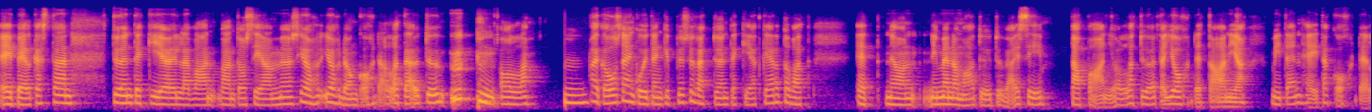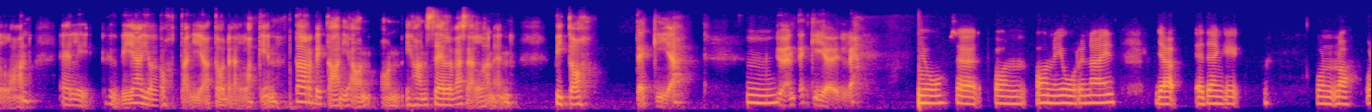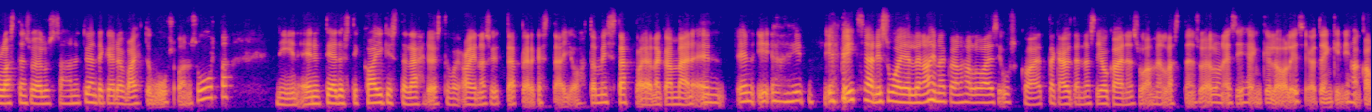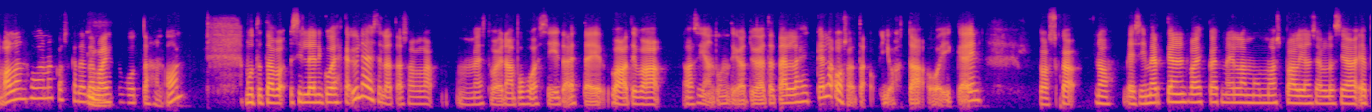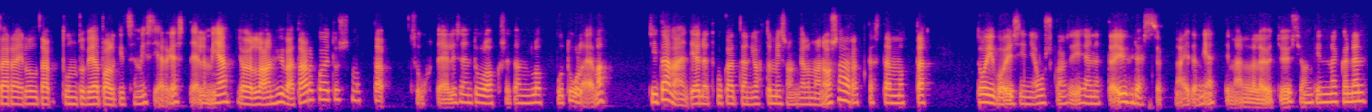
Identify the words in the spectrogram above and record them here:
Ei pelkästään työntekijöillä, vaan, vaan tosiaan myös johdon kohdalla täytyy olla. Mm. Aika usein kuitenkin pysyvät työntekijät kertovat, että ne on nimenomaan tyytyväisiä tapaan, jolla työtä johdetaan ja miten heitä kohdellaan. Eli hyviä johtajia todellakin tarvitaan ja on, on ihan selvä sellainen pitotekijä mm. työntekijöille. Joo, se on, on juuri näin. Ja etenkin kun, no, kun lastensuojelussahan työntekijöiden vaihtuvuus on suurta, niin ei nyt tietysti kaikista lähdöistä voi aina syyttää pelkästään johtamista, tai ainakaan mä en, en, en ehkä itseäni suojellen ainakaan haluaisi uskoa, että käytännössä jokainen Suomen lastensuojelun esihenkilö olisi jotenkin ihan kamalan huono, koska tätä mm. vaihtuvuuttahan on. Mutta tavo- silleen niin kuin ehkä yleisellä tasolla mielestäni voidaan puhua siitä, että ei vaativaa asiantuntijatyötä tällä hetkellä osata johtaa oikein, koska no, esimerkkinä nyt vaikka, että meillä on muun muassa paljon sellaisia epäreilulta tuntuvia palkitsemisjärjestelmiä, joilla on hyvä tarkoitus, mutta suhteellisen tulokseton lopputulema. Sitä mä en tiedä, että kuka tämän johtamisongelman osaa ratkaista, mutta toivoisin ja uskon siihen, että yhdessä näitä miettimällä löytyisi jonkinnäköinen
